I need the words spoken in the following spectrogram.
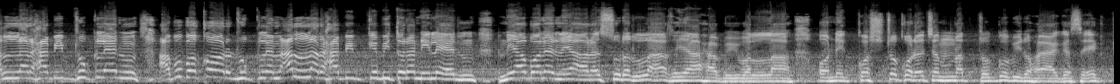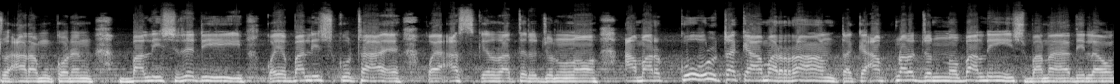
আল্লাহর হাবিব ঢুকলেন, আবু বকর ঢুকলেন, আল্লাহর হাবিবকে ভিতরে নিলেন, নিয়া বলেন, ইয়া রাসূলুল্লাহ, ইয়া হাবিবাল্লাহ, অনেক কষ্ট করেছেন, রাত্র গভীর হয়ে গেছে, একটু আরাম করেন। বালিশ রেডি, কয়ে বালিশ কোথায়? কয়ে আজকের রাতের জন্য আমার কোলটাকে আমার রানটাকে আপনার জন্য বালিশ বানায় দিলাম।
